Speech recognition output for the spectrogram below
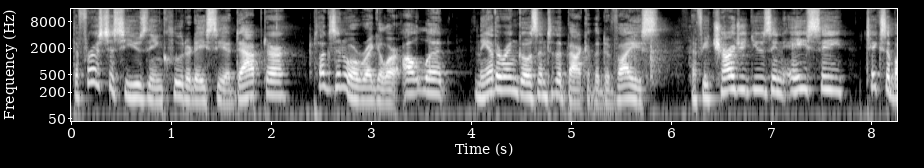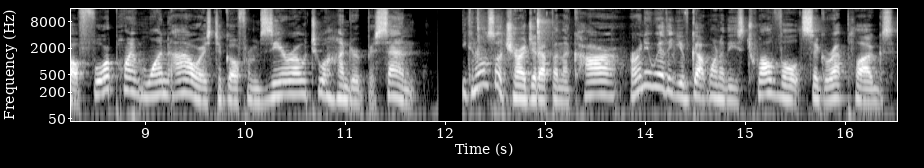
The first is to use the included AC adapter, plugs into a regular outlet, and the other end goes into the back of the device. Now if you charge it using AC, it takes about 4.1 hours to go from 0 to 100%. You can also charge it up in the car or anywhere that you've got one of these 12 volt cigarette plugs.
